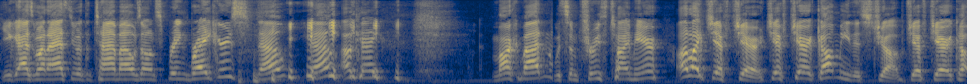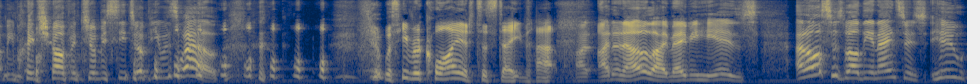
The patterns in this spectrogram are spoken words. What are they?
You guys want to ask me what the time I was on Spring Breakers? No? No? Okay. Mark Madden with some truth time here. I like Jeff Jarrett. Jeff Jarrett got me this job. Jeff Jarrett got me my job in WCW as well. was he required to state that? I, I don't know, like maybe he is. And also as well, the announcers who,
